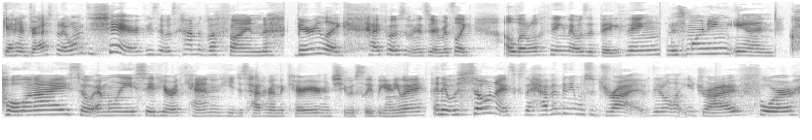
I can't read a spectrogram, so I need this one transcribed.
get him dressed but I wanted to share because it was kind of a fun very like I posted on Instagram. It's like a little thing that was a big thing this morning and Cole and I so Emily stayed here with Ken and he just had her in the carrier and she was sleeping anyway. And it was so nice because I haven't been able to drive. They don't let you drive for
